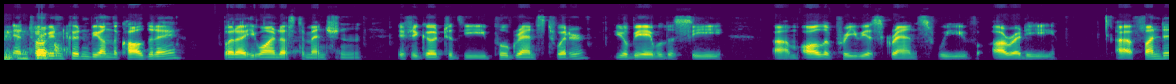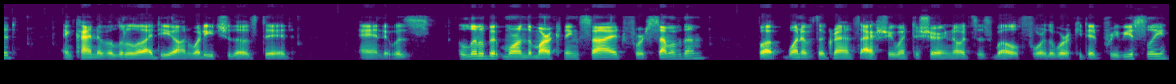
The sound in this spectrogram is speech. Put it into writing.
Yeah, Torgan couldn't be on the call today, but uh, he wanted us to mention if you go to the pool grants Twitter, you'll be able to see um, all the previous grants we've already uh, funded and kind of a little idea on what each of those did. And it was a little bit more on the marketing side for some of them, but one of the grants actually went to sharing notes as well for the work he did previously.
